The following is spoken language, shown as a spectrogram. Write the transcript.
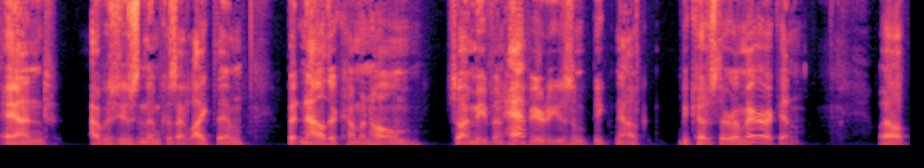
and I was using them because I liked them. But now they're coming home. So I'm even happier to use them now because they're American. Well,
